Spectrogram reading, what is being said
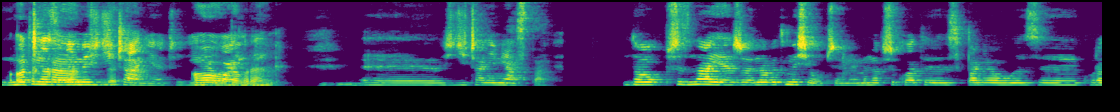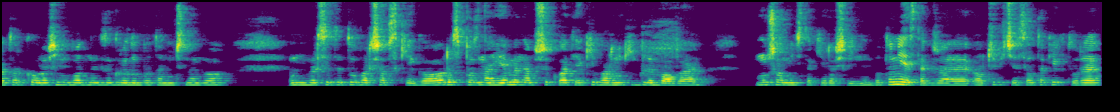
My to nazywamy zdziczanie, czyli o, dobra. Yy, zdziczanie miasta. No, przyznaję, że nawet my się uczymy. My na przykład y, z panią, z kuratorką roślin wodnych z Ogrodu Botanicznego Uniwersytetu Warszawskiego rozpoznajemy na przykład, jakie warunki glebowe muszą mieć takie rośliny. Bo to nie jest tak, że oczywiście są takie, które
